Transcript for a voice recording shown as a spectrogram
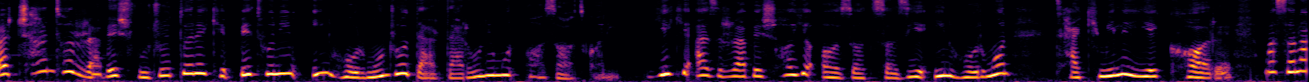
و چند تا روش وجود داره که بتونیم این هورمون رو در درونمون آزاد کنیم. یکی از روش های آزادسازی این هورمون تکمیل یک کاره. مثلا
